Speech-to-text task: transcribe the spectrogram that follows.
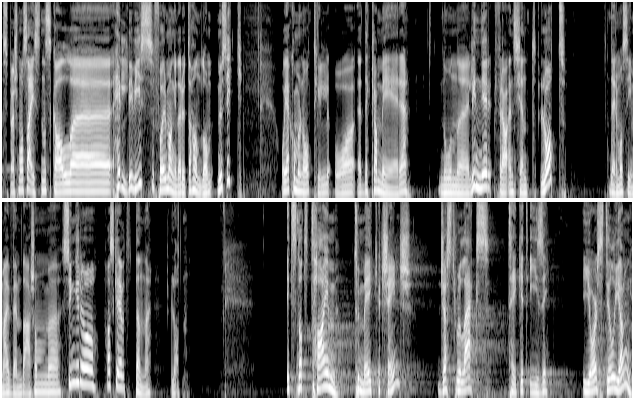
Spørsmål 16 skal eh, heldigvis for mange der ute handle om musikk. Og jeg kommer nå til å eh, deklamere noen eh, linjer fra en kjent låt. Dere må si meg hvem det er som eh, synger og har skrevet denne låten. It's not time to make a change. Just relax. Take it easy. You're still young.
